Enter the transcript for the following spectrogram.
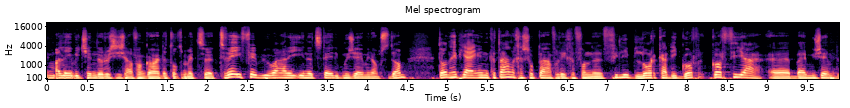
Kazimir Malevich en de Russische avant-garde... tot en met eh, 2 februari in het Stedelijk Museum in Amsterdam. Dan heb jij een catalogus op tafel liggen... van eh, Philippe Lorca di Gor Gorthia... eh, bij Museum de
